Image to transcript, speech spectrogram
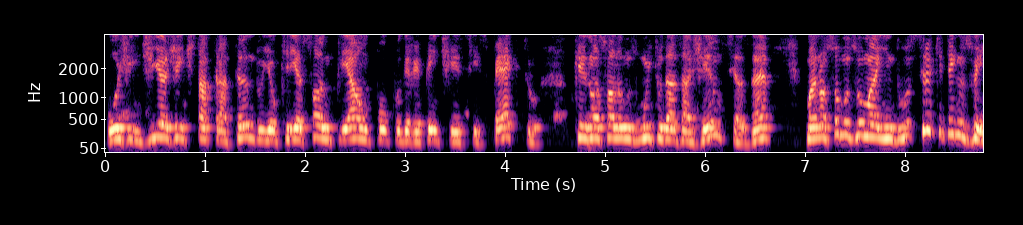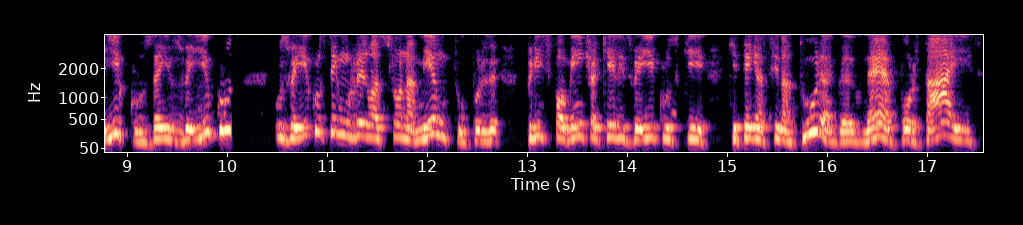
hoje em dia a gente está tratando, e eu queria só ampliar um pouco, de repente, esse espectro, porque nós falamos muito das agências, né, mas nós somos uma indústria que tem os veículos, né? E os uhum. veículos os veículos têm um relacionamento, por exemplo, principalmente aqueles veículos que, que têm assinatura, né, portais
